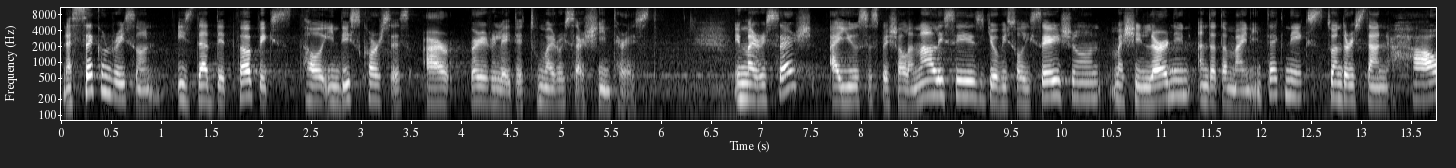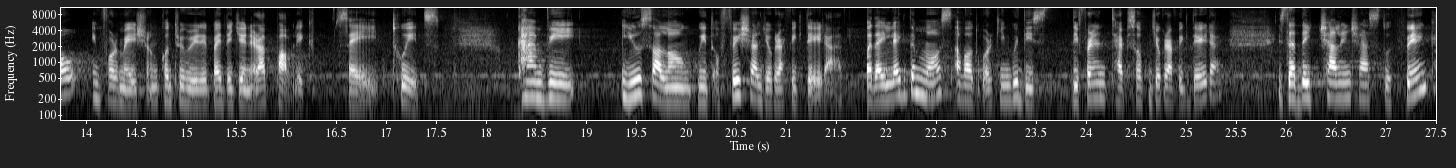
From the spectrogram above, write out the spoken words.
And a second reason is that the topics taught in these courses are very related to my research interest. In my research, I use spatial analysis, geovisualization, machine learning, and data mining techniques to understand how information contributed by the general public, say tweets, can be used along with official geographic data. What I like the most about working with these different types of geographic data is that they challenge us to think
